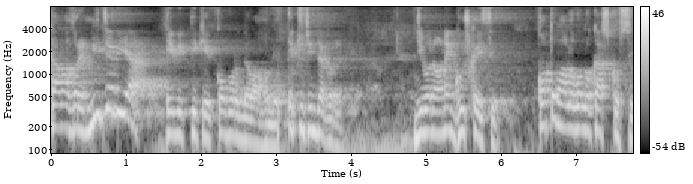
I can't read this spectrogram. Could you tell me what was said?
কাবাঘরের নিচে দিয়া এই ব্যক্তিকে কবর দেওয়া হলো। একটু চিন্তা করেন, জীবনে অনেক ঘুষ খাইছে। কত ভালো ভালো কাজ করছে।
